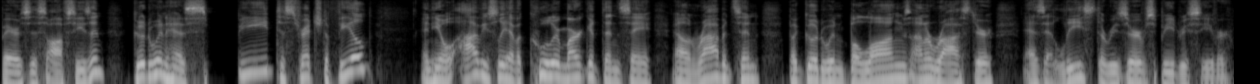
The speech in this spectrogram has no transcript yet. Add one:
Bears this offseason. Goodwin has speed to stretch the field, and he'll obviously have a cooler market than, say, Allen Robinson, but Goodwin belongs on a roster as at least a reserve speed receiver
